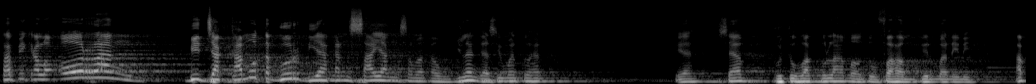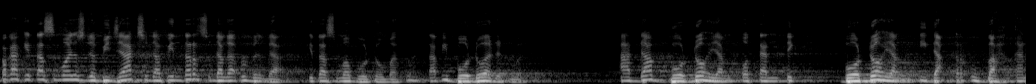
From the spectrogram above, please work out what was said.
Tapi kalau orang bijak kamu tegur, dia akan sayang sama kamu. Gila enggak sih umat Tuhan? Ya, saya butuh waktu lama untuk paham firman ini. Apakah kita semuanya sudah bijak, sudah pinter, sudah enggak perlu enggak? Kita semua bodoh umat Tuhan. Tapi bodoh ada dua ada bodoh yang otentik, bodoh yang tidak terubahkan,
